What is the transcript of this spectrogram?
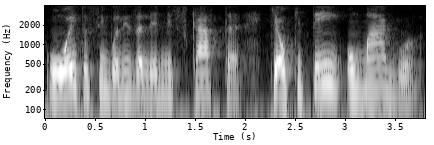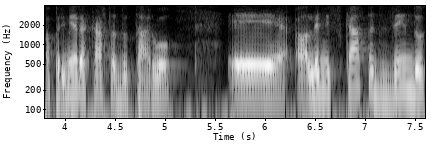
O 8 simboliza a lemniscata, que é o que tem o mago, a primeira carta do tarô é, a Lemiscata dizendo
